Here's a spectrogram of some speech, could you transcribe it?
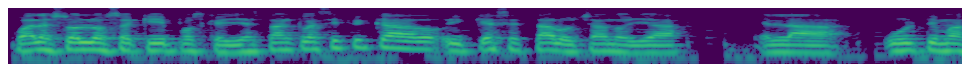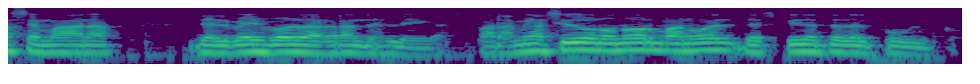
cuáles son los equipos que ya están clasificados y que se está luchando ya en la última semana del béisbol de las grandes ligas. Para mí ha sido un honor, Manuel. Despídete del público.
